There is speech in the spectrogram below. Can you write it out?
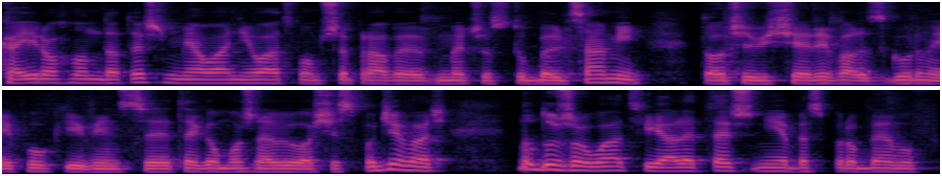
Cairo Honda też miała niełatwą przeprawę w meczu z tubelcami, to oczywiście rywal z górnej półki, więc tego można było się spodziewać no dużo łatwiej, ale też nie bez problemów.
